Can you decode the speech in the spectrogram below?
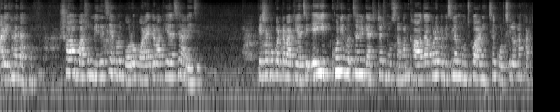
আর এখানে দেখো, সব বাসন মেজেছি, এখনও বড় কড়াইটা বাকি আছে, আর এই যে প্রেশার কুকারটা বাকি আছে। এই এক্ষুনি হচ্ছে আমি গ্যাস ট্যাস মুছলাম। কারণ খাওয়া দাওয়া করে ভেবেছিলাম মুছবো, আর ইচ্ছে করছিল না, খাটা,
